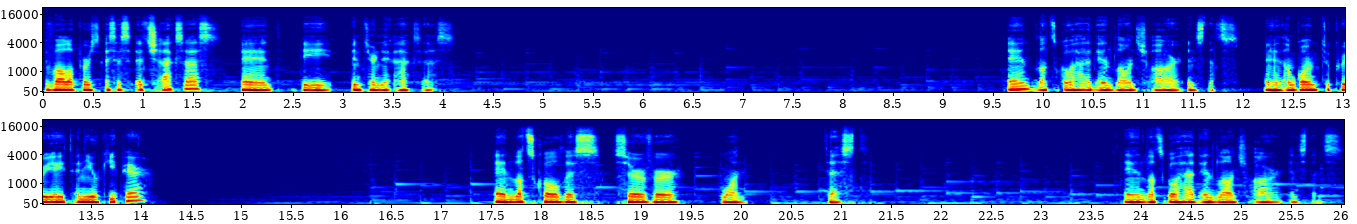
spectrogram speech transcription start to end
developers SSH access and the internet access. And let's go ahead and launch our instance. And I'm going to create a new key pair. And let's call this server one test. And let's go ahead and launch our instance.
